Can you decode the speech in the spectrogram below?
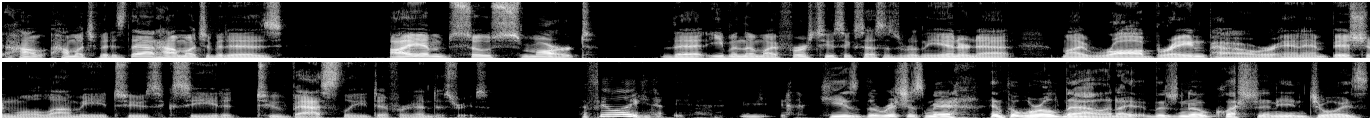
How how much of it is that? How much of it is I am so smart that even though my first two successes were on the internet, my raw brain power and ambition will allow me to succeed at two vastly different industries. I feel like he is the richest man in the world now, and I, there's no question he enjoys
